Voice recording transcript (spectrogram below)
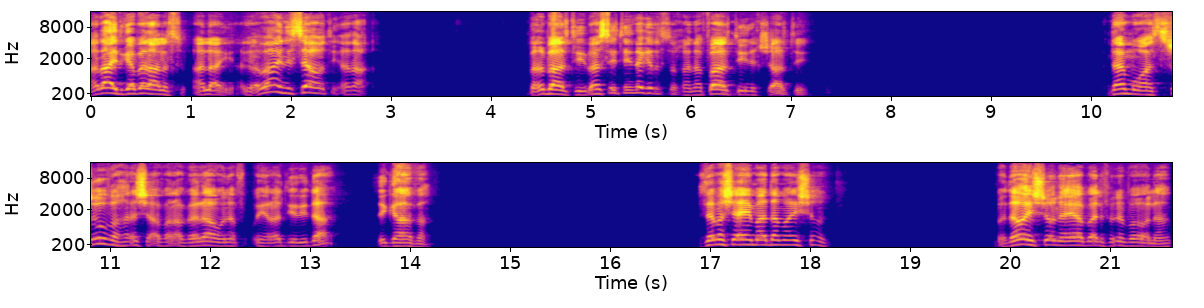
הרע התגבר עליי, הרע ניסה אותי, הרע. התבלבלתי ועשיתי נגד עצמך, נפלתי, נכשלתי. אדם הוא עצוב אחרי שעבר עבירה, הוא, נפ... הוא ירד ירידה, זה גאווה. זה מה שהיה עם האדם הראשון. האדם הראשון היה בא לפני בעולם,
